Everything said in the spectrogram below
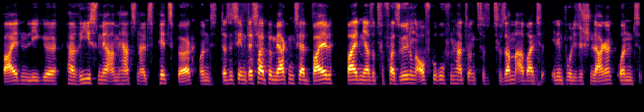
Biden liege Paris mehr am Herzen als Pittsburgh. Und das ist eben deshalb bemerkenswert, weil Biden ja so zur Versöhnung aufgerufen hat und zur Zusammenarbeit in den politischen Lagern. Und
